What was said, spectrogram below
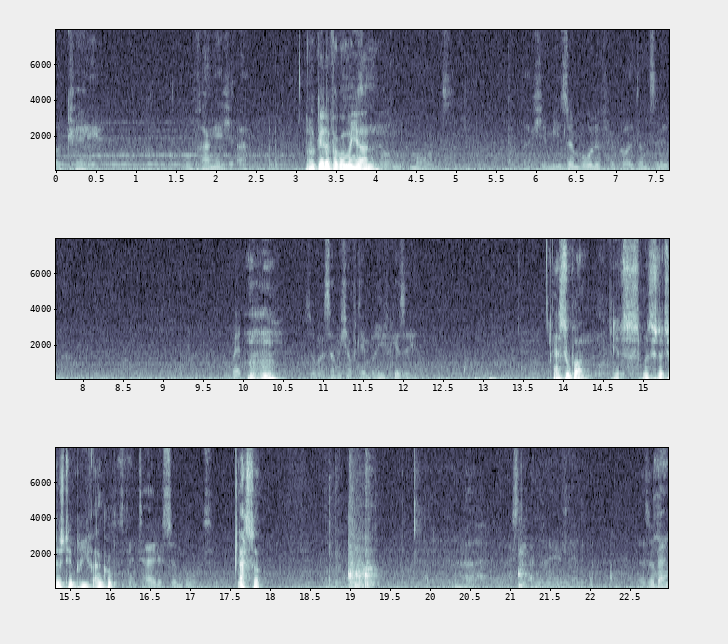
Okay. Wo fange ich an? Okay, dann fangen wir hier an. Sonne und Mond. Chemiesymbole für Gold und Silber. Mhm. Ja, super. Jetzt muss ich natürlich den Brief angucken. Ach so. Ah, also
